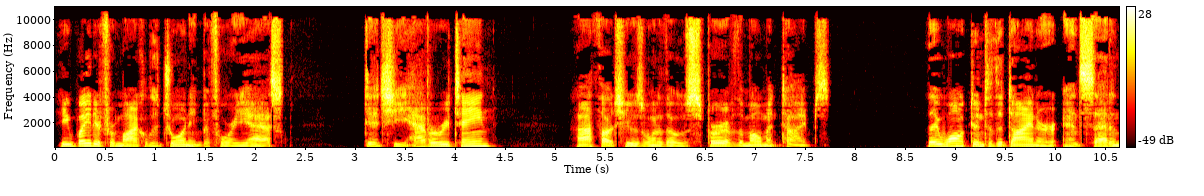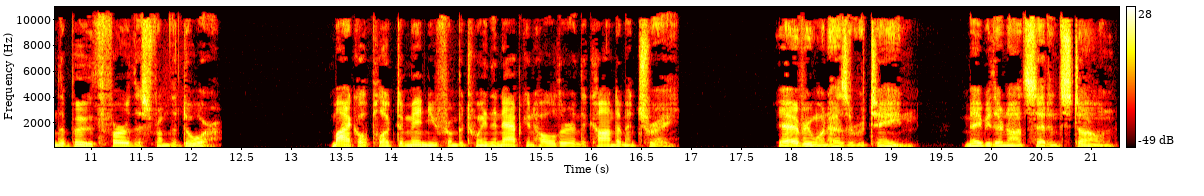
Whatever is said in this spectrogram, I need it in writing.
He waited for Michael to join him before he asked, Did she have a routine? I thought she was one of those spur of the moment types. They walked into the diner and sat in the booth furthest from the door. Michael plucked a menu from between the napkin holder and the condiment tray. Everyone has a routine. Maybe they're not set in stone,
